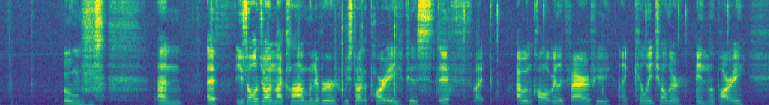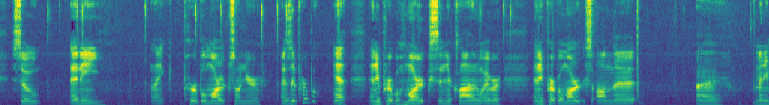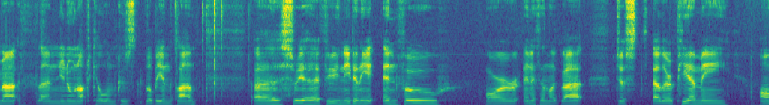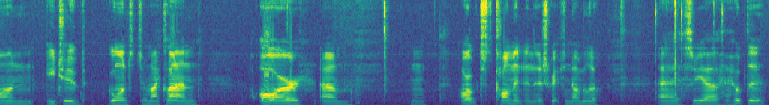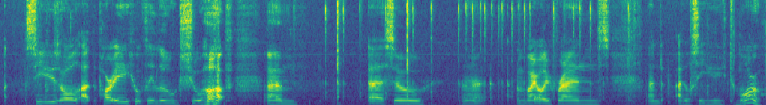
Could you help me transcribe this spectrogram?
owned and if you all join my clan whenever we start the party, because if like I wouldn't call it really fair if you like kill each other in the party. So any like purple marks on your is it purple? Yeah, any purple marks in your clan, whatever, any purple marks on the uh, mini map, then you know not to kill them because they'll be in the clan. Uh, so yeah, if you need any info or anything like that, just either PM me on YouTube, go on to my clan, or um, hmm, or just comment in the description down below. Uh, so yeah, I hope to see you all at the party. Hopefully, loads show up. Um, uh, so, uh, invite all your friends, and I will see you tomorrow.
